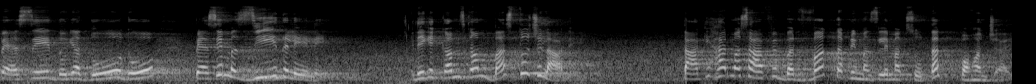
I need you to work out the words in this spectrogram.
पैसे दो या दो दो पैसे मज़ीद ले ले। लेकिन कम से कम बस तो चला ले ताकि हर मुसाफिर बर वक्त अपनी मंजिल मकसूद तक पहुँच जाए।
